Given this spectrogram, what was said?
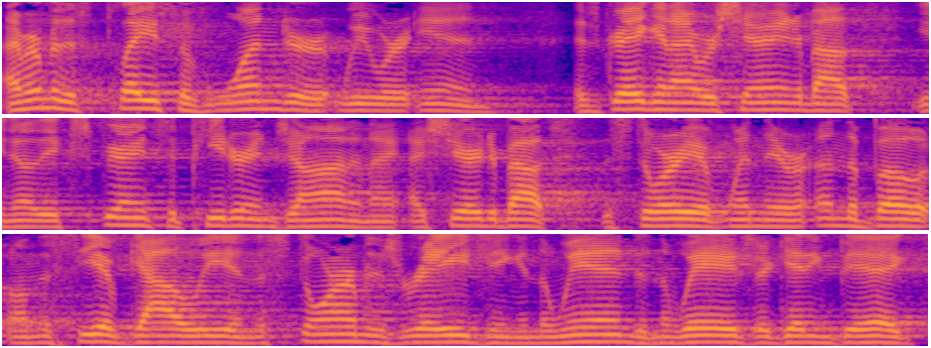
I remember this place of wonder we were in as Greg and I were sharing about, you know, the experience of Peter and John, and I, I, shared about the story of when they were on the boat on the Sea of Galilee, and the storm is raging, and the wind and the waves are getting big,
